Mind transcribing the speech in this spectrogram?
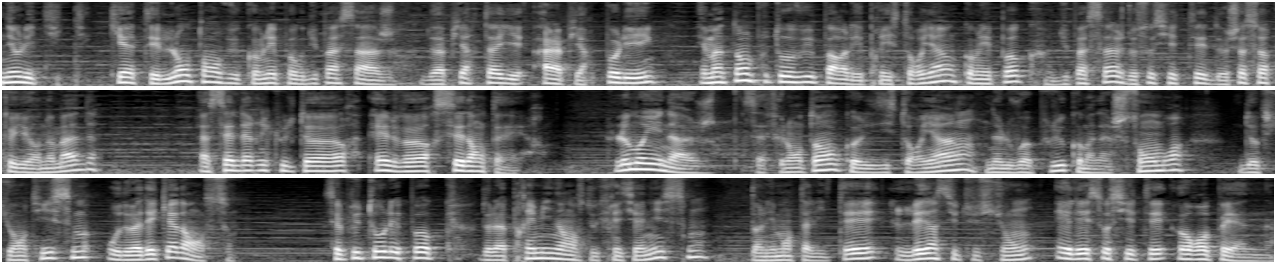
néolithique, qui a été longtemps vu comme l'époque du passage de la pierre taillée à la pierre polie, est maintenant plutôt vu par les préhistoriens comme l'époque du passage de sociétés de chasseurs-cueilleurs nomades à celle d'agriculteurs, éleveurs sédentaires. Le Moyen Âge, ça fait longtemps que les historiens ne le voient plus comme un âge sombre, d'obscurantisme ou de la décadence. C'est plutôt l'époque de la prééminence du christianisme dans les mentalités, les institutions et les sociétés européennes.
